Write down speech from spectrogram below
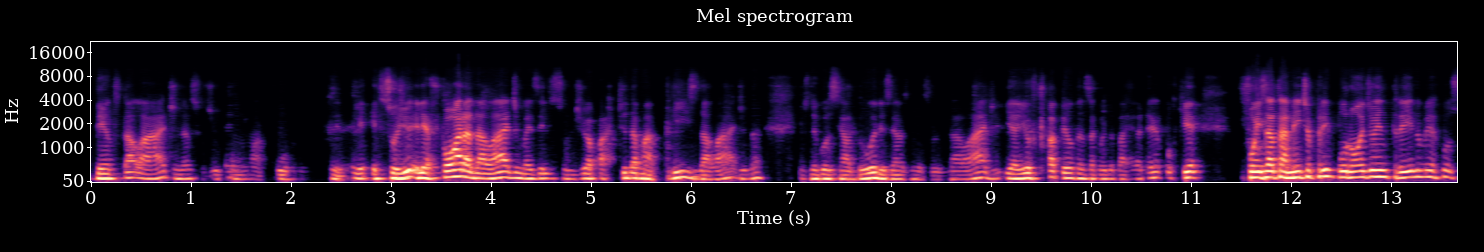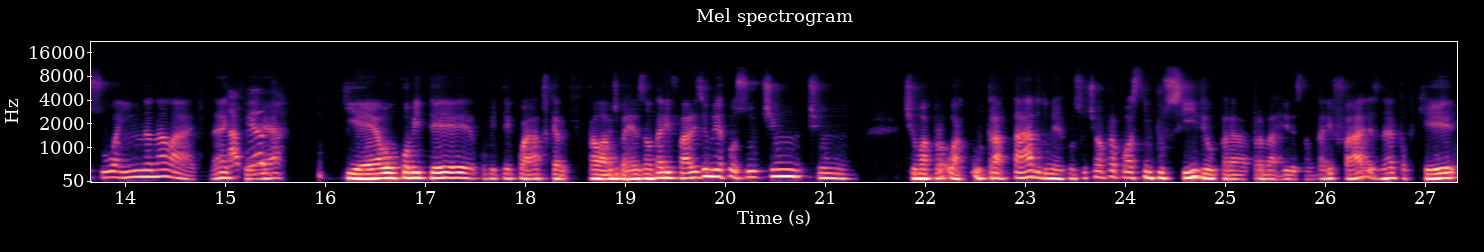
dentro da LAD, né, surgiu como um acordo ele, ele, surgiu, ele é fora da LAD, mas ele surgiu a partir da matriz da LAD, né? Os negociadores eram os negociadores da LAD, e aí eu estava perguntando essa coisa da barreira técnica, porque foi exatamente por onde eu entrei no Mercosul ainda na LAD, né? Tá que, é, que é o comitê, comitê 4, que, era, que falava de barreiras não tarifárias, e o Mercosul tinha um, tinha um tinha uma, o tratado do Mercosul tinha uma proposta impossível para barreiras não tarifárias, né, porque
